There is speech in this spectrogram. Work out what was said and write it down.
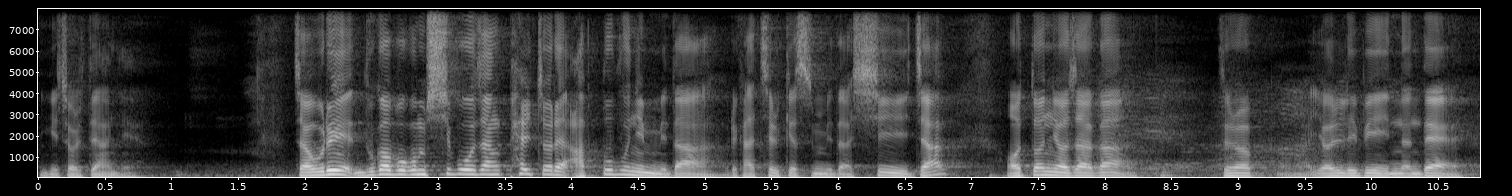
이게 절대 아니에요. 자, 우리 누가복음 15장 8절의 앞부분입니다. 우리 같이 읽겠습니다. 시작. 어떤 여자가 드라 연립이 있는데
